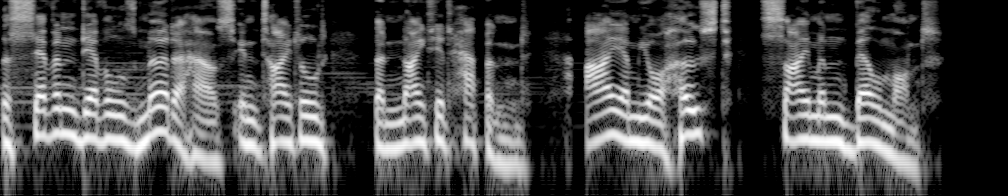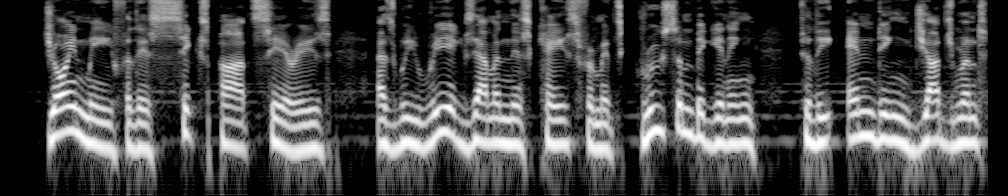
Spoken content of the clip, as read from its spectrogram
The Seven Devils Murder House, entitled The Night It Happened. I am your host, Simon Belmont. Join me for this six part series as we re examine this case from its gruesome beginning to the ending judgment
